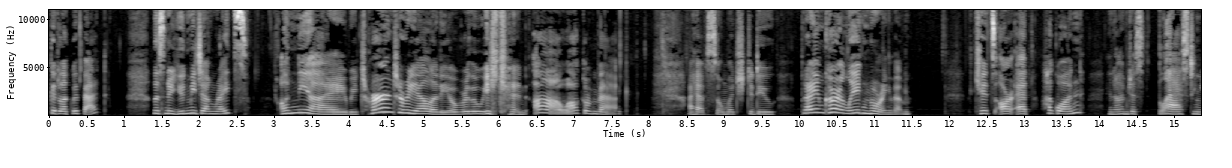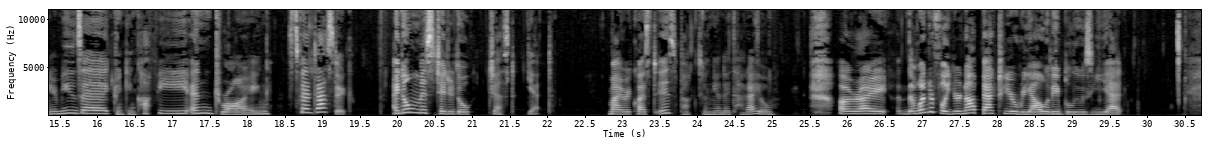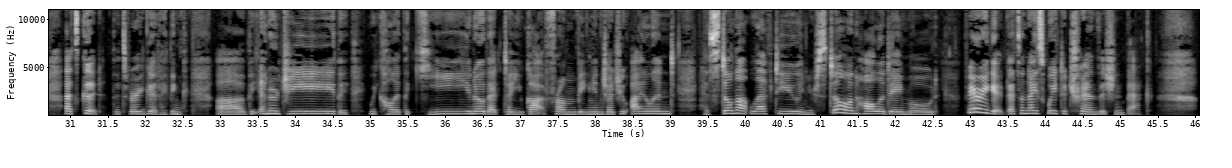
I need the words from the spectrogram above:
good luck with that. Listener Yunmi Jang writes, Only I returned to reality over the weekend. Ah, welcome back. I have so much to do, but I am currently ignoring them. The kids are at Hagwon, and I'm just blasting your music, drinking coffee, and drawing. It's fantastic. I don't miss Jeju-do just yet. My request is Park Jung-yeon의 달아요. All right. Wonderful. You're not back to your reality blues yet. That's good. That's very good. I think uh, the energy, the we call it the key, you know, that uh, you got from being in Jeju Island has still not left you, and you're still on holiday mode. Very good. That's a nice way to transition back.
